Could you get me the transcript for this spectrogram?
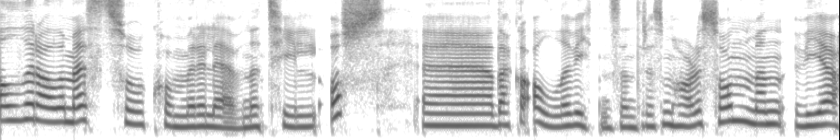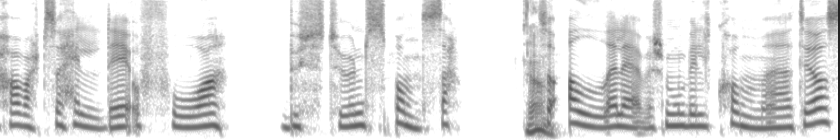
Aller, aller mest så kommer elevene til oss. Eh, Det er ikke alle vitensentre som har det sånn, men vi har vært så heldige å få bussturen sponsa. Ja. Så alle elever som vil komme til oss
